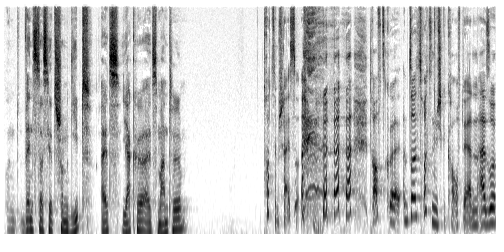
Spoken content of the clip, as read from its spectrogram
Und wenn es das jetzt schon gibt, als Jacke, als Mantel, trotzdem scheiße. Drauf soll es trotzdem nicht gekauft werden. Also,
